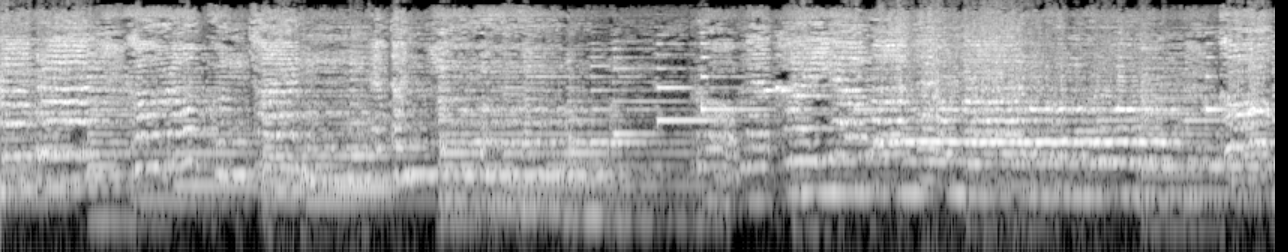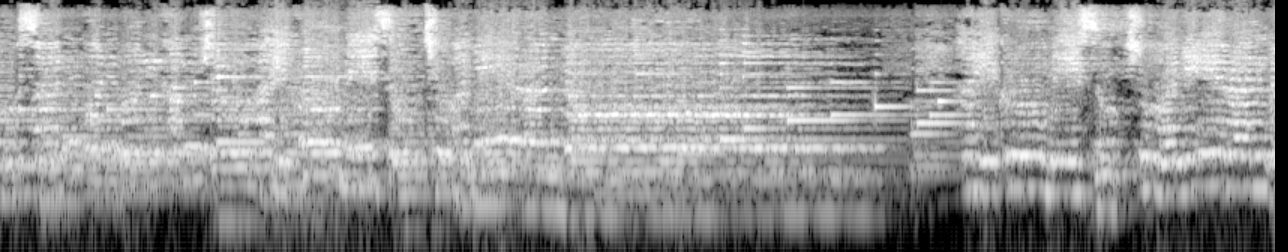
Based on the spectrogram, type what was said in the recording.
หากร้านเคารพคุณท่านและตันอยู่โรคและภัยอยามาแผ่วพรานคุณครูขอกุศลผลบุญคำชูให้ให้ครูมีสุขชั่วนิรัน มีสุขชั่วนิรันด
